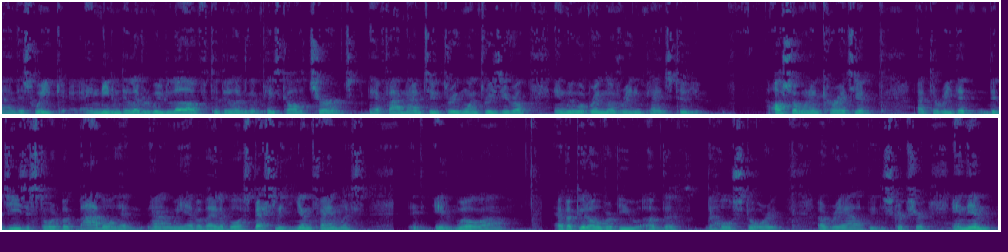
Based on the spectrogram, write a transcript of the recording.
uh, this week and need them delivered, we'd love to deliver them. Please call the church at 592-3130 and we will bring those reading plans to you. I also want to encourage you uh, to read the, the Jesus Storybook Bible that uh, we have available, especially young families. It, it will uh, have a good overview of the, the whole story of reality, the scripture. And then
